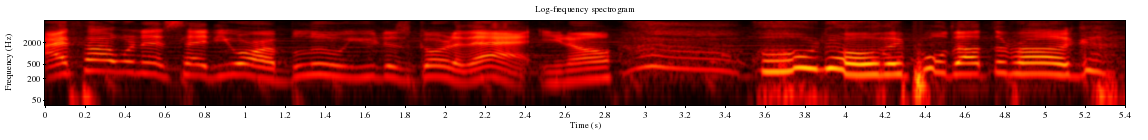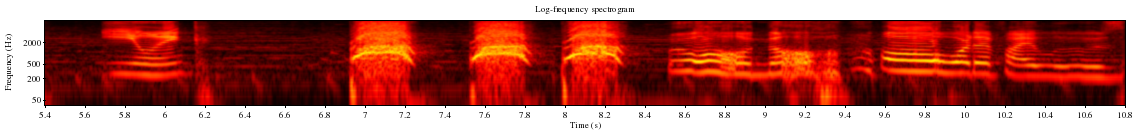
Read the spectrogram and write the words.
I thought when it said you are blue, you just go to that, you know? oh no, they pulled out the rug. Yoink. Ah! Ah! Ah! Oh no. Oh, what if I lose?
